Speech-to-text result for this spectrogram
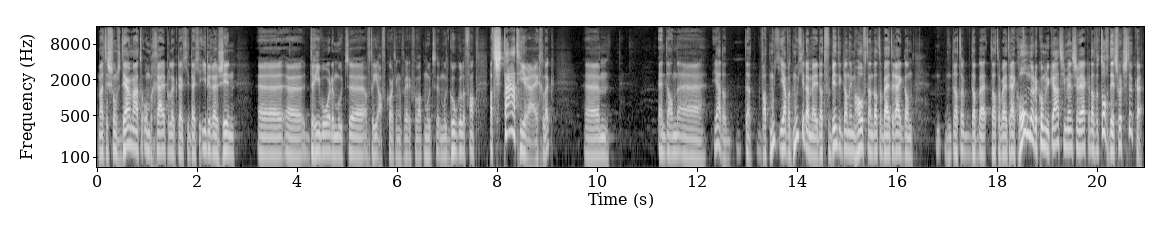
Maar het is soms dermate onbegrijpelijk dat je, dat je iedere zin eh, eh, drie woorden moet, of drie afkortingen, of weet ik veel wat, moet, moet googelen van wat staat hier eigenlijk? Ehm, en dan, ja, dat, dat, wat, moet je, ja, wat moet je daarmee? Dat verbind ik dan in mijn hoofd aan dat er bij het Rijk dan, dat er, dat bij, dat er bij het Rijk honderden communicatiemensen werken, dat we toch dit soort stukken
